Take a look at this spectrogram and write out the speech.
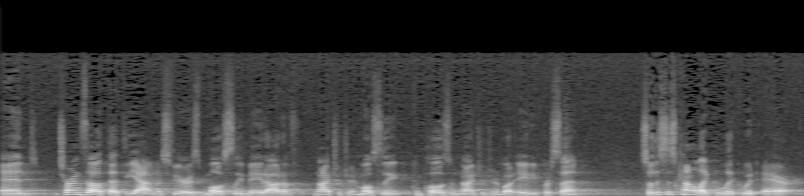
and it turns out that the atmosphere is mostly made out of nitrogen, mostly composed of nitrogen, about 80%. So this is kind of like liquid air.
